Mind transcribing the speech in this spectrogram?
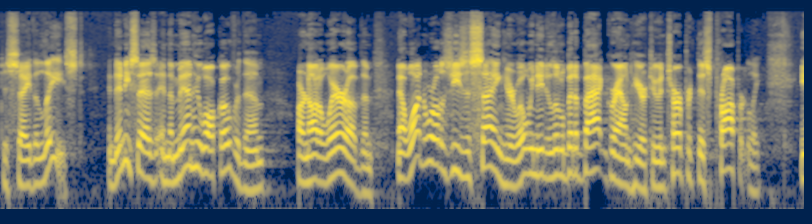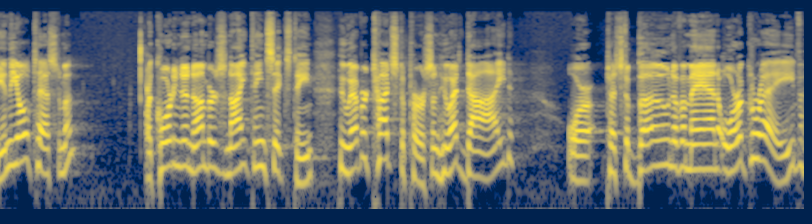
To say the least. And then he says, and the men who walk over them are not aware of them. Now, what in the world is Jesus saying here? Well, we need a little bit of background here to interpret this properly. In the Old Testament, according to Numbers 19:16, whoever touched a person who had died or touched a bone of a man or a grave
